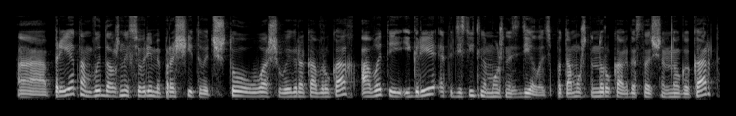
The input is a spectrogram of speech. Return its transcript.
А, при этом вы должны все время просчитывать, что у вашего игрока в руках, а в этой игре это действительно можно сделать, потому что на руках достаточно много карт,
